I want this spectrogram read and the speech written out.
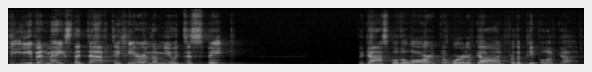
He even makes the deaf to hear and the mute to speak. The gospel of the Lord, the word of God for the people of God.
